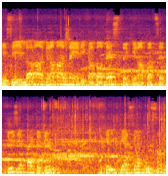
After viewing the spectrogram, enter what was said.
Et c'est Laurent Grandmangin des cantons de l'Est qui remporte cette deuxième vague de deux de qualification au centre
